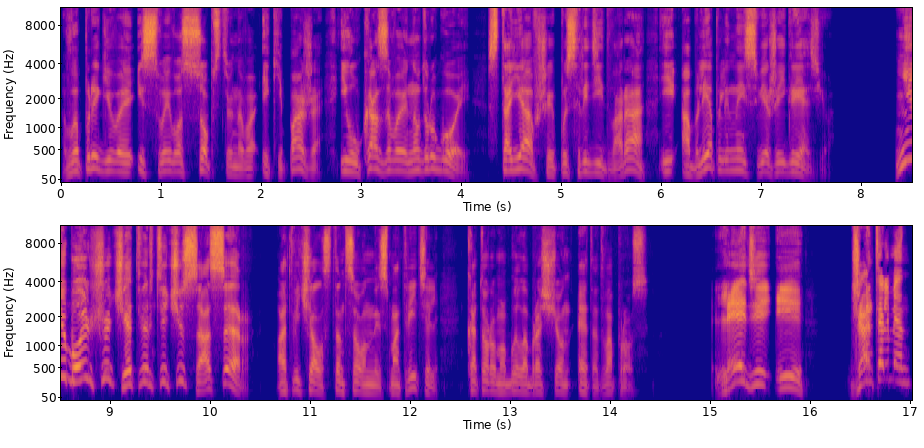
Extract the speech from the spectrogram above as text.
выпрыгивая из своего собственного экипажа и указывая на другой, стоявший посреди двора и облепленный свежей грязью. «Не больше четверти часа, сэр», — отвечал станционный смотритель, к которому был обращен этот вопрос. «Леди и джентльмен?»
